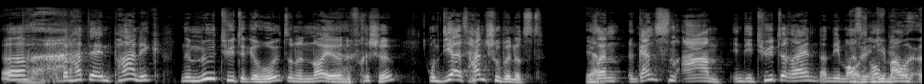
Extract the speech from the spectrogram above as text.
Ja, und dann hat er in Panik eine Mülltüte geholt, so eine neue, eine frische, und die als Handschuh benutzt. Ja. Seinen ganzen Arm in die Tüte rein, dann die Maus Also in die Maus.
